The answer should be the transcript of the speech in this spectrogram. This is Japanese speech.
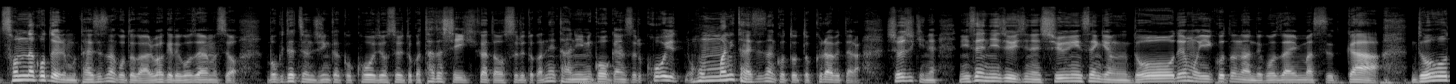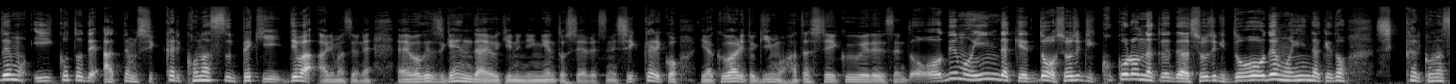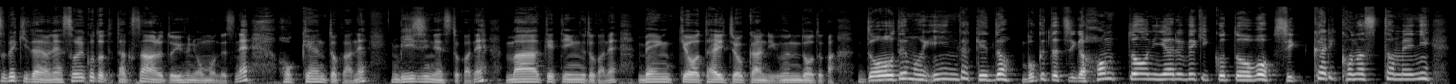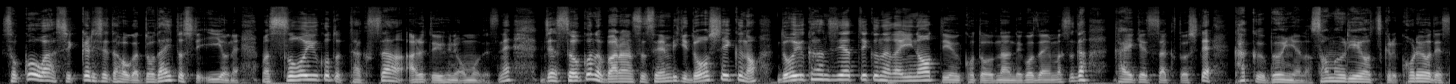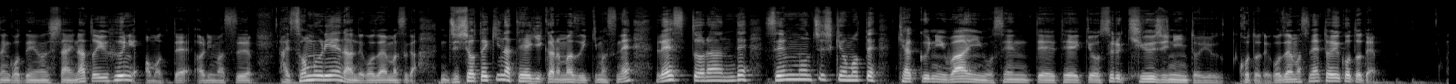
そんなことよりも大切なことがあるわけでございますよ。僕たちの人格を向上するとか、正しい生き方をするとかね、他人に貢献する、こういう、ほんまに大切なことと比べたら、正直ね、2021年衆院選挙がどうでもいいことなんでございますが、どうでもいいことであってもしっかりこなすべきではありますよね。えー、僕たち現代を生きる人間としてはですね、しっかりこう、役割と義務を果たしていく上でですね、どうでもいいんだけど、正直心の中では正直どうでもいいんだけど、しっかりこなすべきだよね。ね、そういうことってたくさんあるというふうに思うんですね。保険とかね、ビジネスとかね、マーケティングとかね、勉強、体調管理、運動とか、どうでもいいんだけど、僕たちが本当にやるべきことをしっかりこなすために、そこはしっかりしてた方が土台としていいよね。まあそういうことたくさんあるというふうに思うんですね。じゃあそこのバランス、線引きどうしていくの？どういう感じでやっていくのがいいの？っていうことなんでございますが、解決策として各分野のソムリエを作る。これをですね、ご提案したいなというふうに思っております。はい、ソムリエなんでございますが、辞書的な定義からまずいきますね。レストランで専門知識を持って客にワインを選定提供する給仕人ということでございますね。ということで、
